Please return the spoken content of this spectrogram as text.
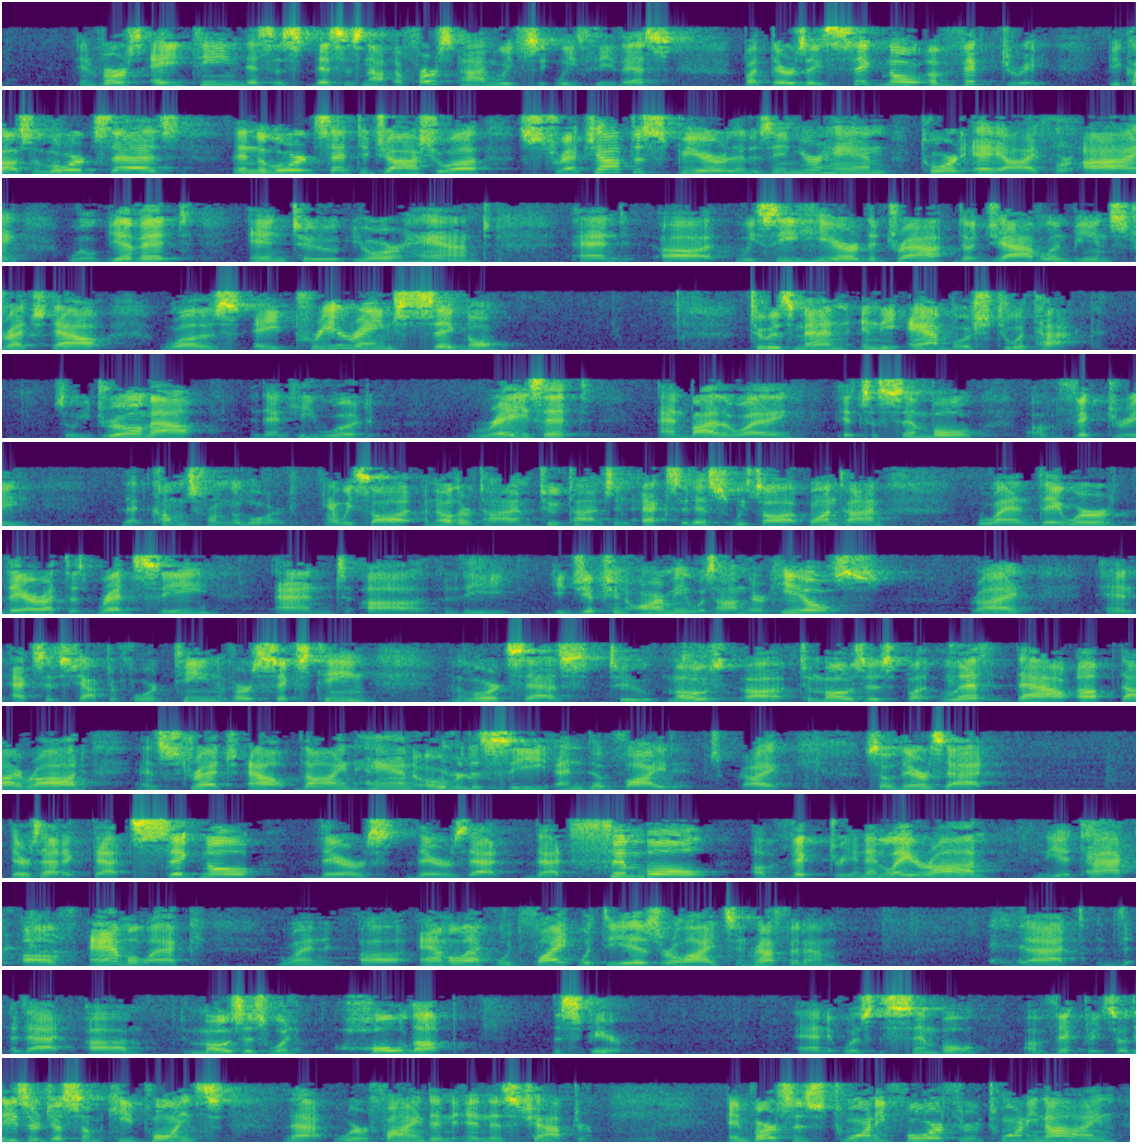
In verse 18, this is, this is not the first time we we see this, but there's a signal of victory because the Lord says, then the Lord said to Joshua, Stretch out the spear that is in your hand toward Ai, for I will give it into your hand. And uh, we see here the, dra- the javelin being stretched out was a prearranged signal to his men in the ambush to attack. So he drew them out, and then he would raise it. And by the way, it's a symbol of victory that comes from the Lord. And we saw it another time, two times in Exodus. We saw it one time when they were there at the Red Sea and uh, the Egyptian army was on their heels, right? In Exodus chapter 14, verse 16, the Lord says to, Moses, uh, to Moses, But lift thou up thy rod and stretch out thine hand over the sea and divide it, right? So there's that, there's that, that signal, there's, there's that, that symbol of victory. And then later on, in the attack of Amalek, when uh, Amalek would fight with the Israelites in Rephidim, that that um, Moses would hold up the spear, and it was the symbol of victory. So these are just some key points that we're finding in this chapter. In verses 24 through 29,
